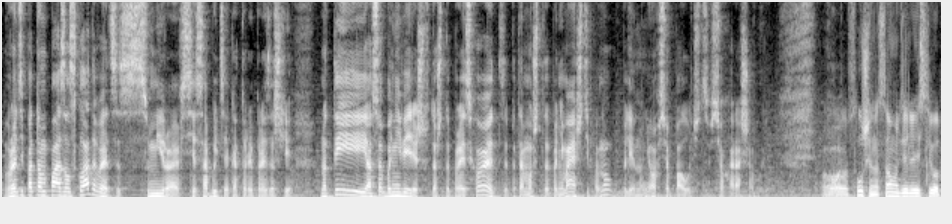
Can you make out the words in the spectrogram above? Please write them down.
Вроде потом пазл складывается, суммируя все события, которые произошли, но ты особо не веришь в то, что происходит, потому что понимаешь, типа, ну, блин, у него все получится, все хорошо будет. О, Слушай, на самом деле, если вот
